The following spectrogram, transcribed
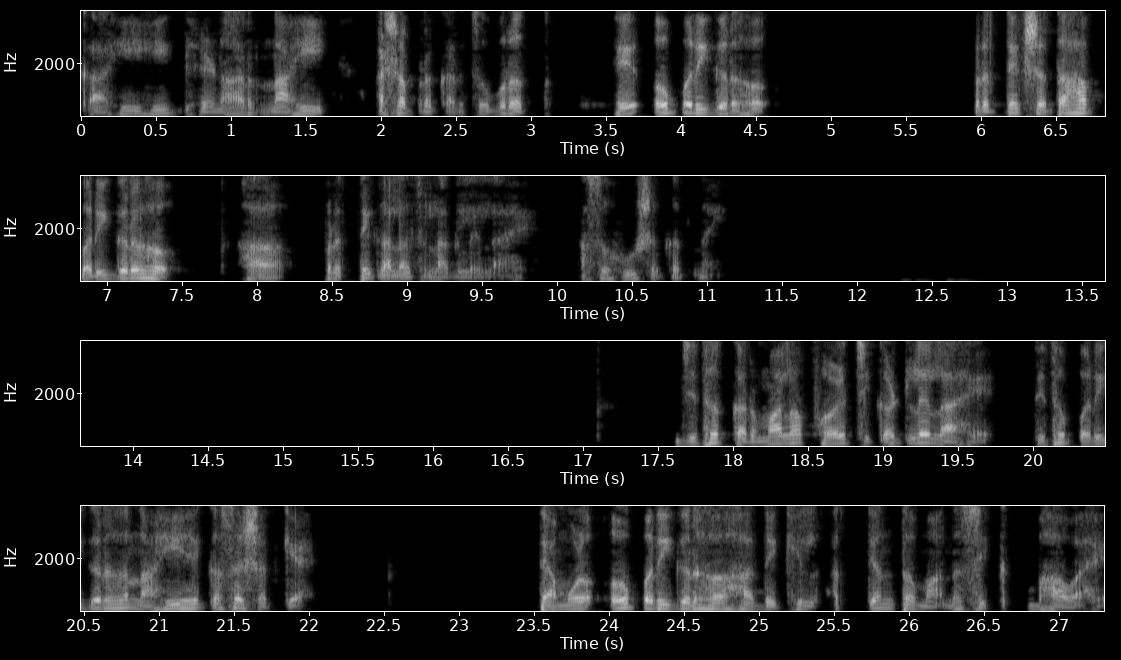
काहीही घेणार नाही अशा प्रकारचं व्रत. हे अपरिग्रह. प्रत्यक्षत हा परिग्रह हा प्रत्येकालाच लागलेला आहे. असं होऊ शकत नाही. जिथं कर्माला फळ चिकटलेलं आहे तिथं परिग्रह नाही हे कसं शक्य आहे? त्यामुळं अपरिग्रह हा देखील अत्यंत मानसिक भाव आहे.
